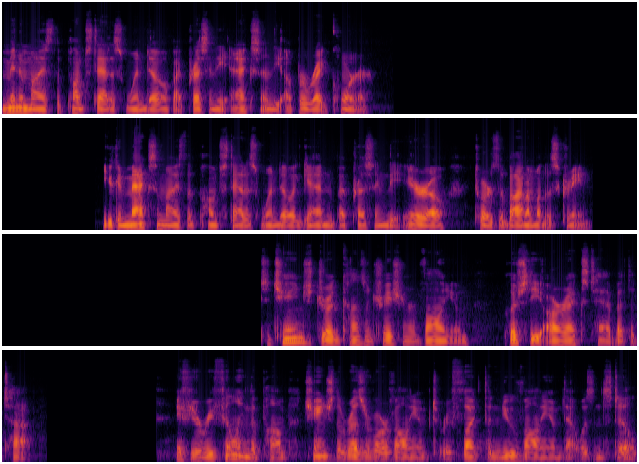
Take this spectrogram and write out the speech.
Minimize the pump status window by pressing the X in the upper right corner. You can maximize the pump status window again by pressing the arrow towards the bottom of the screen. To change drug concentration or volume, push the RX tab at the top. If you're refilling the pump, change the reservoir volume to reflect the new volume that was instilled.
